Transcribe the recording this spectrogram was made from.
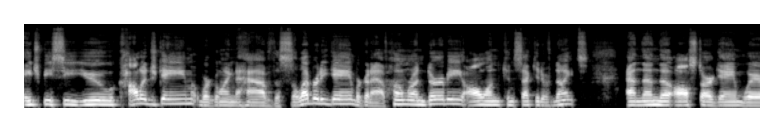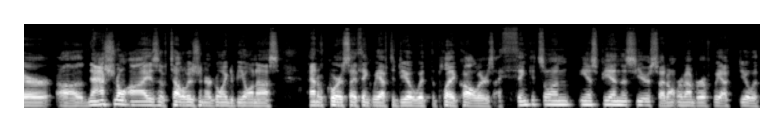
HBCU college game. We're going to have the celebrity game. We're going to have home run derby all on consecutive nights and then the All Star game where uh, national eyes of television are going to be on us. And of course, I think we have to deal with the play callers. I think it's on ESPN this year, so I don't remember if we have to deal with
